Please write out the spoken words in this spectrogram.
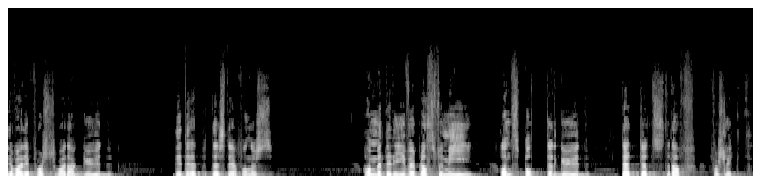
det var i forsvar av Gud de drepte Stefanus. Han bedriver blasfemi. Han spotter Gud. Det er dødsstraff for slikt.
